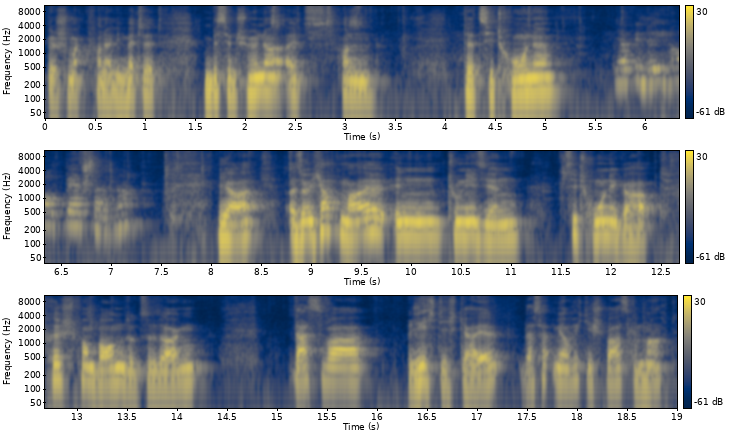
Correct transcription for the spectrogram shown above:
Geschmack von der Limette ein bisschen schöner als von der Zitrone. Ja, finde ich auch besser, ne? Ja, also ich habe mal in Tunesien Zitrone gehabt, frisch vom Baum sozusagen. Das war richtig geil. Das hat mir auch richtig Spaß gemacht.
